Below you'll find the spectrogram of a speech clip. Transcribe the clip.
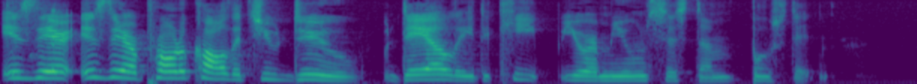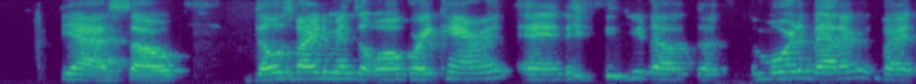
Is there is there a protocol that you do daily to keep your immune system boosted? Yeah, so those vitamins are all great, Karen. And you know, the, the more the better. But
